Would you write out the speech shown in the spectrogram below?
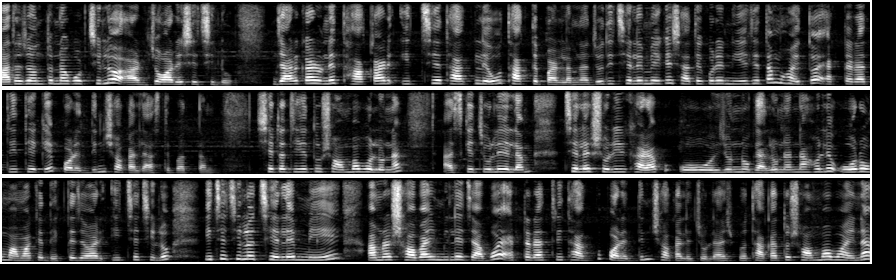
মাথা যন্ত্রণা করছিল আর জ্বর এসেছিল। যার কারণে থাকার ইচ্ছে থাকলেও থাকতে পারলাম না। যদি ছেলে মেয়েকে সাথে করে নিয়ে যেতাম, হয়তো একটা রাত্রি থেকে পরের দিন সকালে আসতে পারতাম। সেটা যেহেতু সম্ভব হলো না, আজকে চলে এলাম। ছেলের শরীর খারাপ, ও ওই জন্য গেল না। না হলে ওরও মামাকে দেখতে যাওয়ার ইচ্ছে ছিল। ইচ্ছে ছিল ছেলে মেয়ে, আমরা সবাই মিলে যাব, একটা রাত্রি থাকব, পরের দিন সকালে চলে আসব। থাকা তো সম্ভব হয় না।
